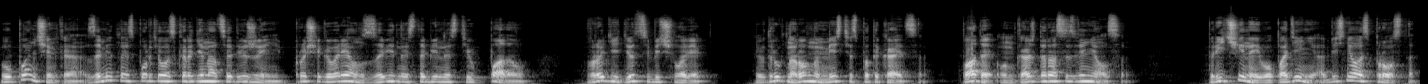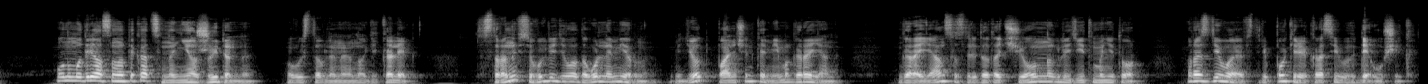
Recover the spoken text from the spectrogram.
у Панченко заметно испортилась координация движений. Проще говоря, он с завидной стабильностью падал. Вроде идет себе человек. И вдруг на ровном месте спотыкается. Падая, он каждый раз извинялся. Причина его падения объяснялась просто. Он умудрялся натыкаться на неожиданно выставленные ноги коллег. Со стороны все выглядело довольно мирно. Идет Панченко мимо Горояна. Гороян сосредоточенно глядит в монитор, раздевая в стрипокере красивых девушек.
